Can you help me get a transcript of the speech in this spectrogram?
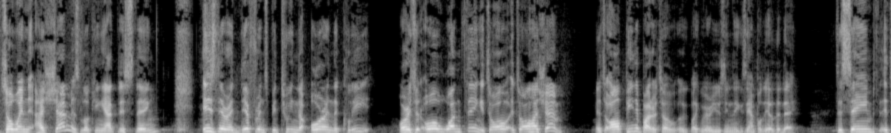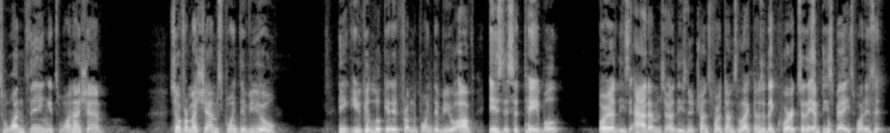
So when Hashem is looking at this thing, is there a difference between the or and the kli, or is it all one thing? It's all it's all Hashem. It's all peanut butter. So like we were using the example the other day, it's the same. It's one thing. It's one Hashem. So from Hashem's point of view, he, you could look at it from the point of view of is this a table? Or are these atoms? Are these neutrons, protons, electrons? Are they quarks? Are they empty space? What is it?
